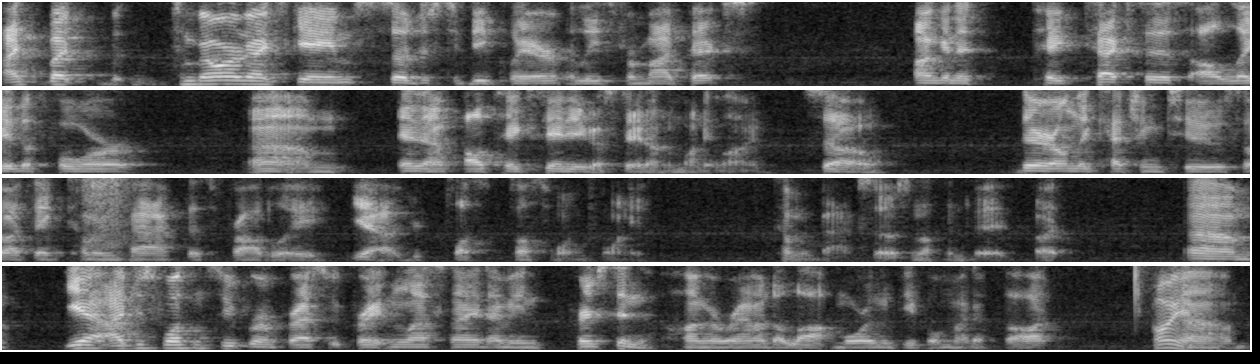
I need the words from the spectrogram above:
I but, but tomorrow night's games, so just to be clear, at least for my picks, I'm going to take Texas, I'll lay the 4 um, and I'll take San Diego State on the money line. So they're only catching two. So I think coming back, that's probably yeah, plus plus one twenty coming back. So it's nothing big, but um, yeah, I just wasn't super impressed with Creighton last night. I mean, Princeton hung around a lot more than people might have thought. Oh yeah, um,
